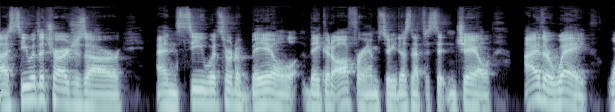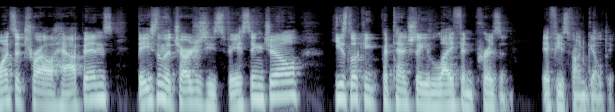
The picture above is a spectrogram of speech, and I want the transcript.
uh, see what the charges are, and see what sort of bail they could offer him so he doesn't have to sit in jail. Either way, once a trial happens, based on the charges he's facing, Jill, he's looking potentially life in prison if he's found guilty.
